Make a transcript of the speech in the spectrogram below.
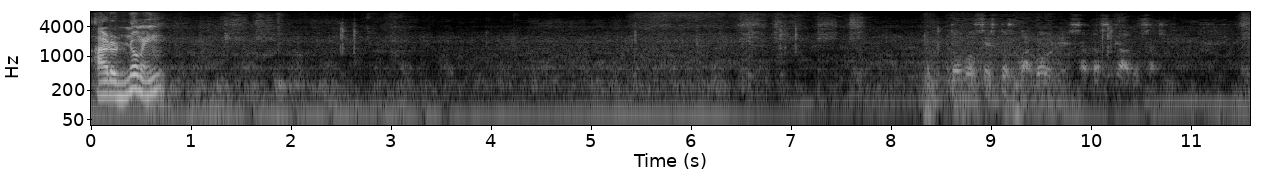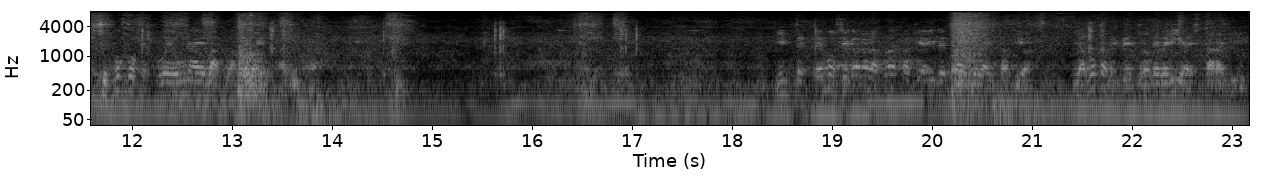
Arnomen. Todos estos vagones atascados aquí. Supongo que fue una evacuación. Intentemos llegar a la plaza que hay detrás de la estación. La boca de metro debería estar allí.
